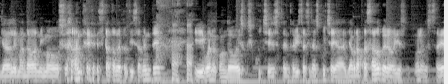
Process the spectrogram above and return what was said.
ya le mandaba ánimos antes, esta tarde precisamente, y bueno, cuando escuche esta entrevista, si la escucha, ya, ya habrá pasado, pero bueno, sería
